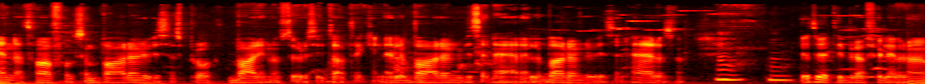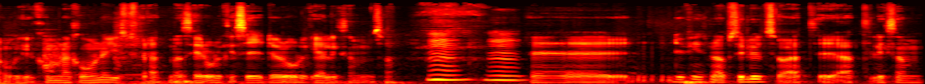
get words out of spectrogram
än att ha folk som bara undervisar språk, bara inom stora citattecken eller bara undervisar det här eller bara undervisar det här och så. Jag tror att det är bra för elever att ha olika kombinationer just för att man ser olika sidor och olika liksom så. Eh, det finns nog absolut så att, att liksom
